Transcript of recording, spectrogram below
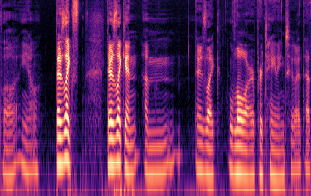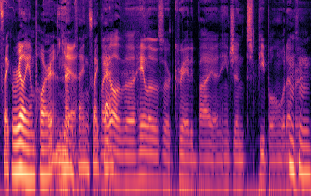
blow you know. There's like there's like an um there's like lore pertaining to it that's like really important Yeah. and things like, that. like that. oh the Halos are created by an ancient people and whatever. Mhm.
